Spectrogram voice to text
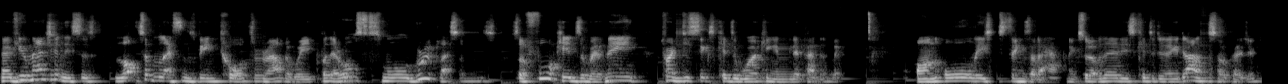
Now, if you imagine this as lots of lessons being taught throughout the week, but they're all small group lessons. So four kids are with me, 26 kids are working independently on all these things that are happening. So over there, these kids are doing a dinosaur project.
